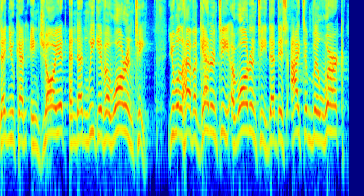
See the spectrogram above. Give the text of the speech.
then you can enjoy it, and then we give a warranty. You will have a guarantee, a warranty that this item will work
